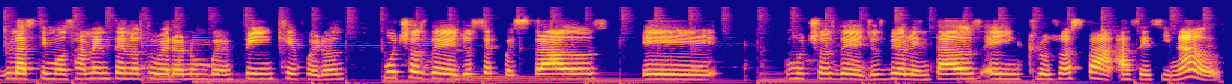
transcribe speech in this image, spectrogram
lastimosamente no tuvieron un buen fin, que fueron muchos de ellos secuestrados, eh, muchos de ellos violentados e incluso hasta asesinados.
